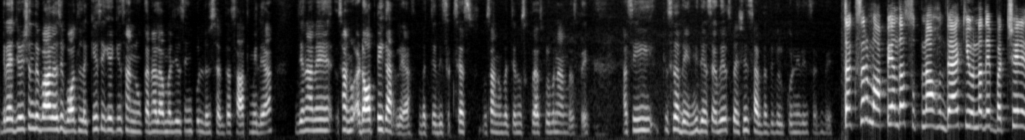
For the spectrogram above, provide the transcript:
ਗ੍ਰੈਜੂਏਸ਼ਨ ਦੇ ਬਾਅਦ ਅਸੀਂ ਬਹੁਤ ਲੱਕੀ ਸੀਗੇ ਕਿ ਸਾਨੂੰ ਕਰਨਲ ਅਮਰਜੀਤ ਸਿੰਘ ਭੁੱਲਰ ਸਰ ਦਾ ਸਾਥ ਮਿਲਿਆ ਜਿਨ੍ਹਾਂ ਨੇ ਸਾਨੂੰ ਅਡਾਪਟ ਹੀ ਕਰ ਲਿਆ ਬੱਚੇ ਦੀ ਸਕਸੈਸ ਸਾਨੂੰ ਬੱਚੇ ਨੂੰ ਸਕਸੈਸਫੁਲ ਬਣਾਉਣ ਵਾਸਤੇ। ਅਸੀਂ ਕਿਸੇ ਦਾ ਦੇਣ ਨਹੀਂ ਦੇ ਸਕਦੇ ਸਪੈਸ਼ਲੀ ਸਰ ਤੇ ਬਿਲਕੁਲ ਨਹੀਂ ਦੇ ਸਕਦੇ। ਤਾਂ ਅਕਸਰ ਮਾਪਿਆਂ ਦਾ ਸੁਪਨਾ ਹੁੰਦਾ ਹੈ ਕਿ ਉਹਨਾਂ ਦੇ ਬੱਚੇ ਨੇ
